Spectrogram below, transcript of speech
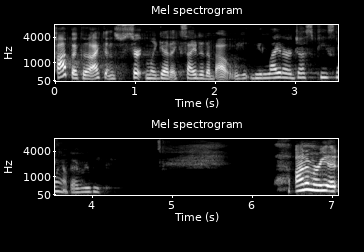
topic that I can certainly get excited about. We, we light our Just Peace lamp every week. Ana Maria,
